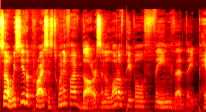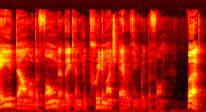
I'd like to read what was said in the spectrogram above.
So we see the price is $25 and a lot of people think that they pay, download the font and they can do pretty much everything with the font. But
